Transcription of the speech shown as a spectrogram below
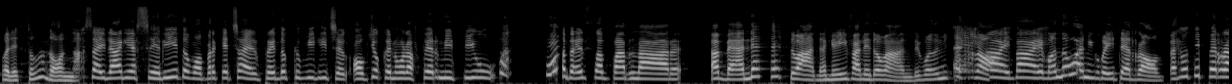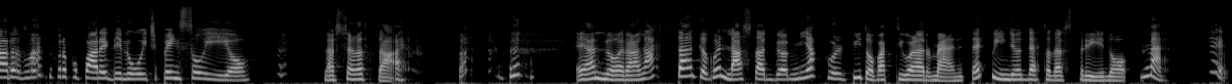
Ho detto, madonna. Sai l'aria serito, ma perché c'è, credo che mi dice, occhio che non la fermi più adesso a parlare. Vabbè, ha detto Anna che mi fa le domande. Quando mi Eh, interrompe, vai, vai, quando vuoi mi puoi interrompere. non ti, parlare, non ti preoccupare di lui, ci penso io. Lasciala stare. E allora l'hashtag, quell'hashtag mi ha colpito particolarmente, quindi ho detto ad Alfredo, ma se-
